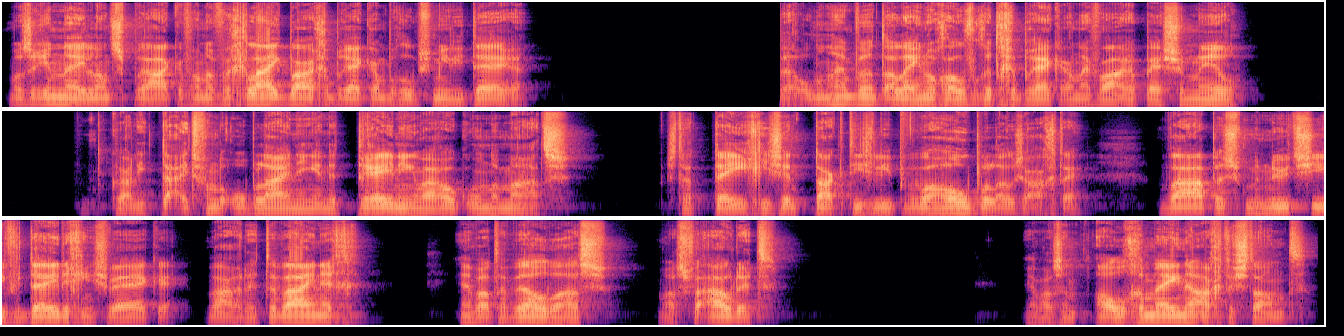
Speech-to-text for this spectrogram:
was er in Nederland sprake van een vergelijkbaar gebrek aan beroepsmilitairen. Wel, dan hebben we het alleen nog over het gebrek aan ervaren personeel. De kwaliteit van de opleiding en de training waren ook ondermaats. Strategisch en tactisch liepen we hopeloos achter. Wapens, munitie, verdedigingswerken waren er te weinig. En wat er wel was, was verouderd. Er was een algemene achterstand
